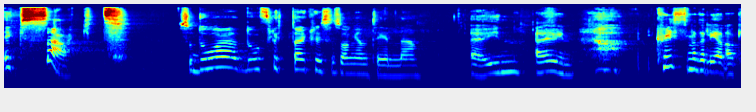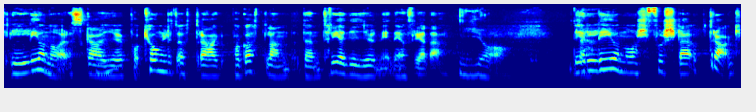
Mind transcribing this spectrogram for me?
exakt! Så då, då flyttar Chris-säsongen till eh, ön. Ön. Chris, Madeleine och Leonor ska ju på kungligt uppdrag på Gotland den 3 juni, det är en fredag. Ja. Det är Leonors första uppdrag.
